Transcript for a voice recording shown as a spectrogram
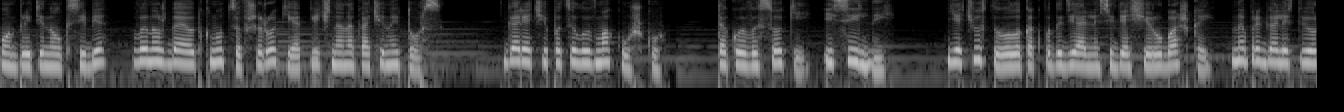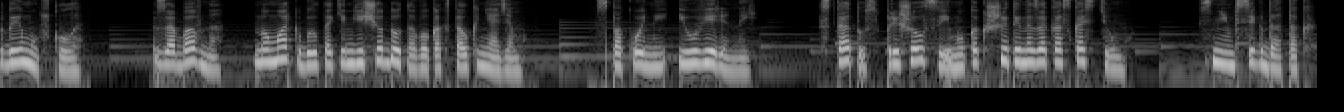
Он притянул к себе, вынуждая уткнуться в широкий, отлично накачанный торс. Горячий поцелуй в макушку. Такой высокий и сильный. Я чувствовала, как под идеально сидящей рубашкой напрягались твердые мускулы. Забавно, но Марк был таким еще до того, как стал князем. Спокойный и уверенный. Статус пришелся ему как шитый на заказ костюм. С ним всегда так.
